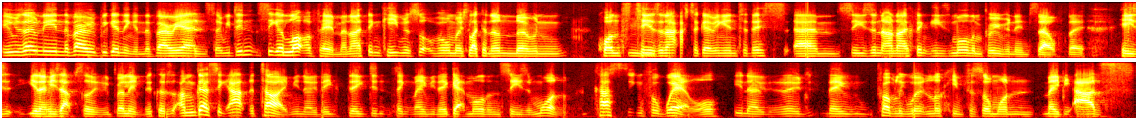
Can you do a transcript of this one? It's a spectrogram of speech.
He was only in the very beginning and the very end, so we didn't see a lot of him. And I think he was sort of almost like an unknown quantity Mm. as an actor going into this um, season. And I think he's more than proven himself that he's, you know, he's absolutely brilliant. Because I'm guessing at the time, you know, they they didn't think maybe they'd get more than season one. Casting for Will, you know, they, they probably weren't looking for someone maybe as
